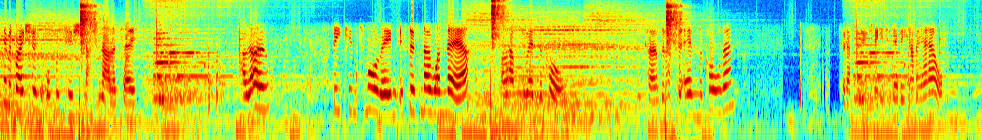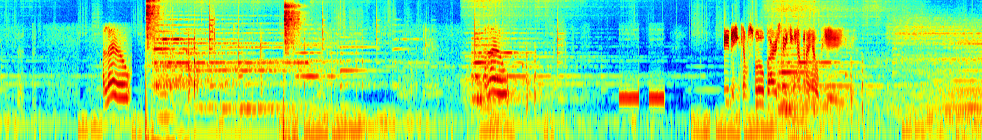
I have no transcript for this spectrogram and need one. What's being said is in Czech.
immigration or British nationality. Hello? speaking to Maureen. If there's no one there, I'll have to end the call. Okay, I'm going to have to end the call then. Good afternoon, speaking to Debbie. How may I help? Hello? Hello? In income floor, Barry speaking. How can I help you?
